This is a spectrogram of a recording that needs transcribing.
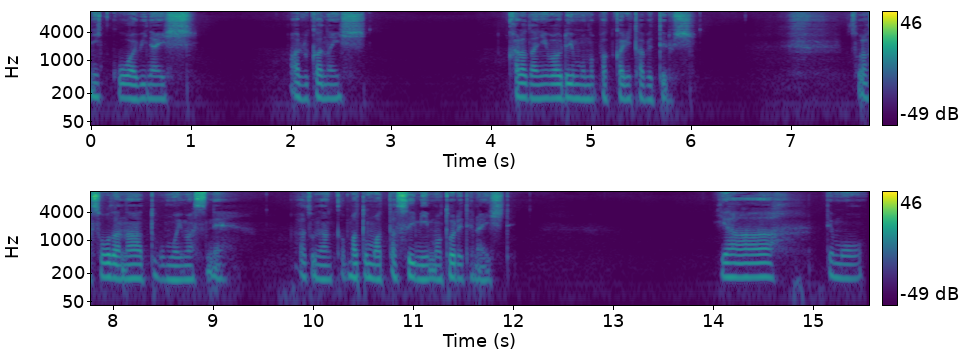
日光浴びないし、歩かないし、体に悪いものばっかり食べてるし。そらそうだなと思いますね。あとなんかまとまった睡眠も取れてないして。いやー、でも、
